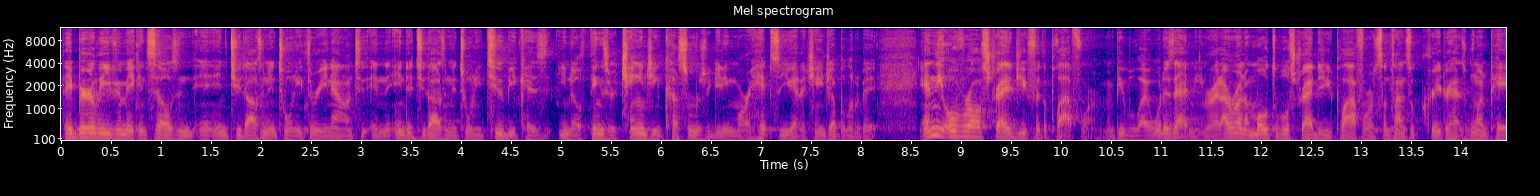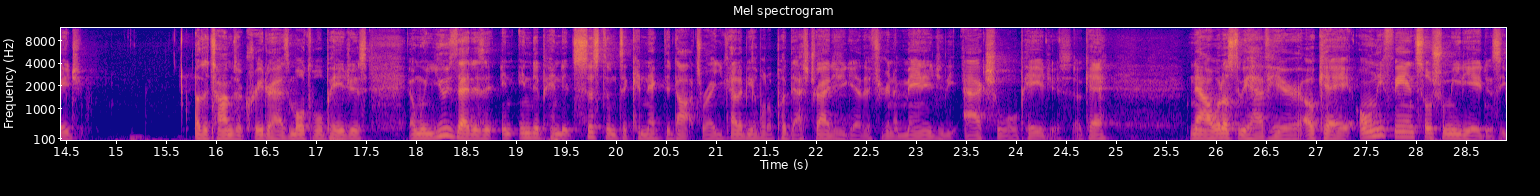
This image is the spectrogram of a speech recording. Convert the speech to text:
They barely even making sales in, in, in 2023 now into in the end of 2022 because you know things are changing. Customers are getting more hip, so you got to change up a little bit. And the overall strategy for the platform. And people like, what does that mean, right? I run a multiple strategy platform. Sometimes a creator has one page other times a creator has multiple pages. And we use that as an independent system to connect the dots, right? You got to be able to put that strategy together if you're going to manage the actual pages, okay? Now, what else do we have here? Okay, OnlyFans social media agency.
